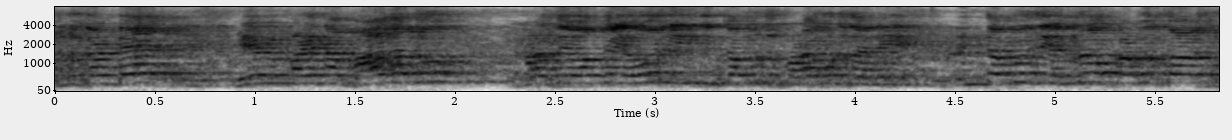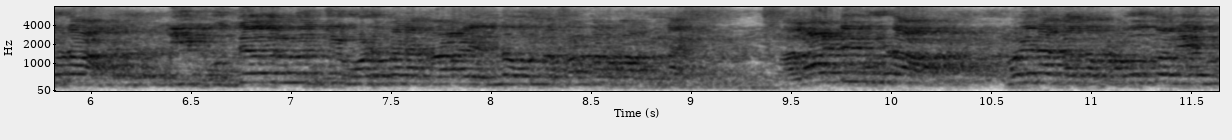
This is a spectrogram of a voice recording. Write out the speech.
ఎందుకంటే మేము పడిన బాధలు ప్రతి ఒక్క ఎవరు ఇంతకుముందు పడకూడదని ఇంతకుముందు ఎన్నో ప్రభుత్వాలు కూడా ఈ ఉద్యోగుల నుంచి ఓడిపోయిన కాలాలు ఎన్నో ఉన్న సందర్భాలు ఉన్నాయి అలాంటివి కూడా పోయిన గత ప్రభుత్వం ఏమి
